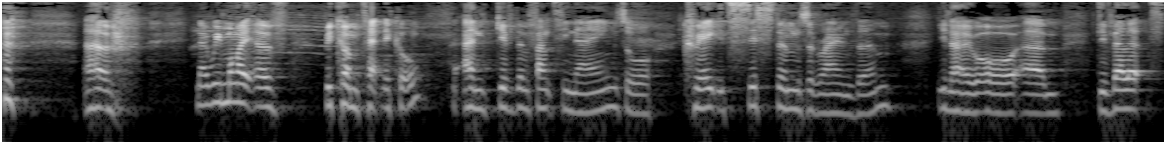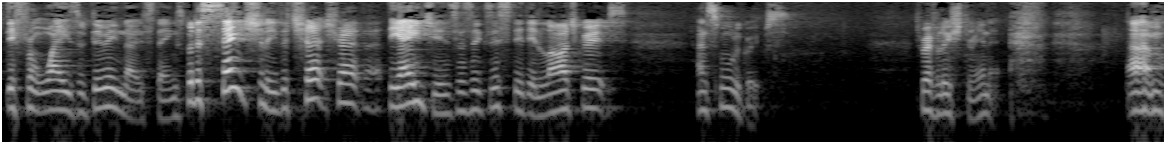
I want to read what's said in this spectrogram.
um, now we might have become technical and give them fancy names or created systems around them you know, or um, developed different ways of doing those things. But essentially, the church throughout the ages has existed in large groups and smaller groups. It's revolutionary, isn't it? Um,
